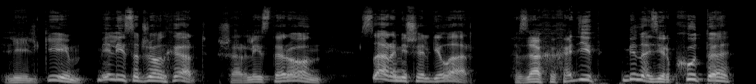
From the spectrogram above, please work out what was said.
Лиль Ким, Мелисса Джоан Харт, Шарлиз Терон, Сара Мишель Геллар, Заха Хадид, Беназир Бхутто,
